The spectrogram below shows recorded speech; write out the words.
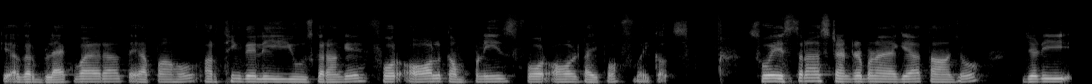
ਕਿ ਅਗਰ ਬਲੈਕ ਵਾਇਰ ਆ ਤੇ ਆਪਾਂ ਉਹ ਅਰਥਿੰਗ ਦੇ ਲਈ ਯੂਜ਼ ਕਰਾਂਗੇ ਫॉर ਆਲ ਕੰਪਨੀਆਂ for all type of vehicles so ਇਸ ਤਰ੍ਹਾਂ ਸਟੈਂਡਰਡ ਬਣਾਇਆ ਗਿਆ ਤਾਂ ਜੋ ਜਿਹੜੀ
